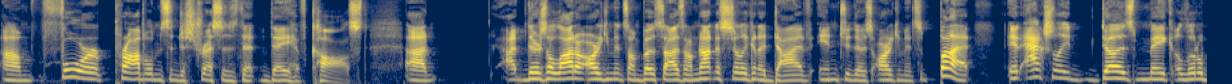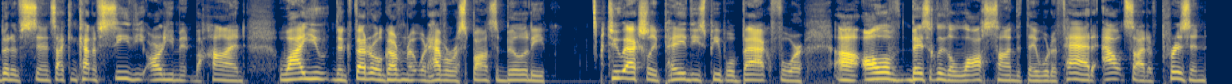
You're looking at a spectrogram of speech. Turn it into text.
um, for problems and distresses that they have caused. Uh, I, there's a lot of arguments on both sides, and I'm not necessarily going to dive into those arguments, but it actually does make a little bit of sense. I can kind of see the argument behind why you the federal government would have a responsibility to actually pay these people back for uh, all of basically the lost time that they would have had outside of prison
